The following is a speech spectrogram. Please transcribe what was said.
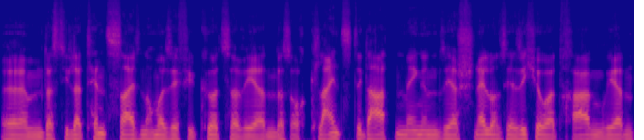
ähm, dass die Latenzzeiten nochmal sehr viel kürzer werden, dass auch kleinste Datenmengen sehr schnell und sehr sicher übertragen werden.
